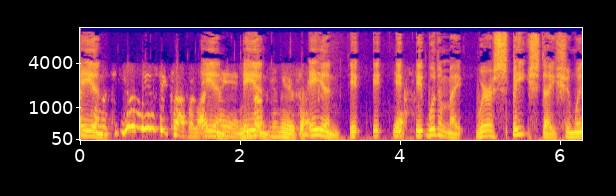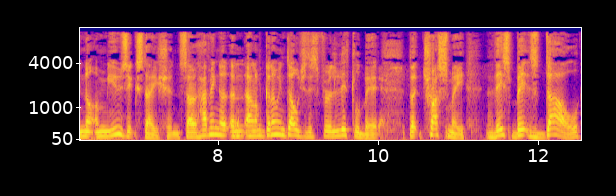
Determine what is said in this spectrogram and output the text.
Ian. quality. You're a music lover like Ian, me, Ian. You Ian, your music. Ian, it, it, it, it wouldn't, mate. We're a speech station. We're not a music station. So having a, and, and I'm going to indulge this for a little bit, but trust me, this bit's dull.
